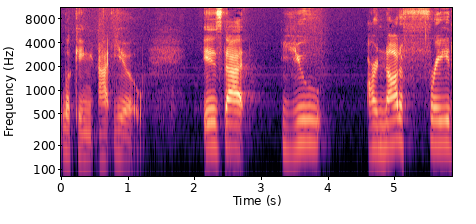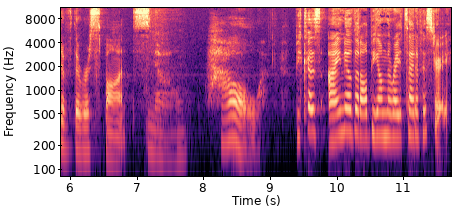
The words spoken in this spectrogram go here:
looking at you is that you are not afraid of the response. No. How? Because I know that I'll be on the right side of history.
